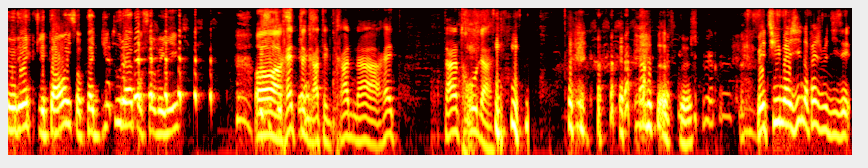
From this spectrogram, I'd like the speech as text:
on dirait que les parents, ils sont pas du tout là pour surveiller. Oh, arrête de gratter le crâne là, arrête. T'as un trou là. Mais tu imagines, en fait, je me disais,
